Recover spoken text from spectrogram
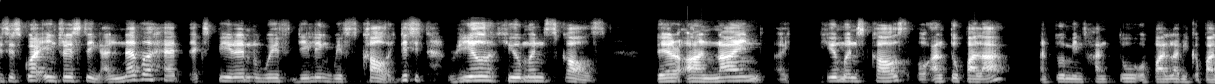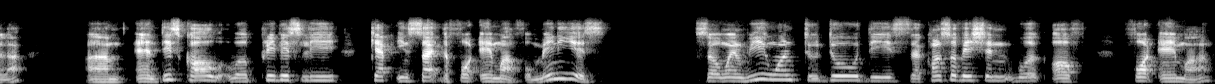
this is quite interesting. I never had experience with dealing with skulls. This is real human skulls. There are nine uh, human skulls or antupala. Antu means hantu or pala means kepala. Um, and this skull were previously kept inside the Fort Emma for many years. So when we want to do this uh, conservation work of Fort Emma,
